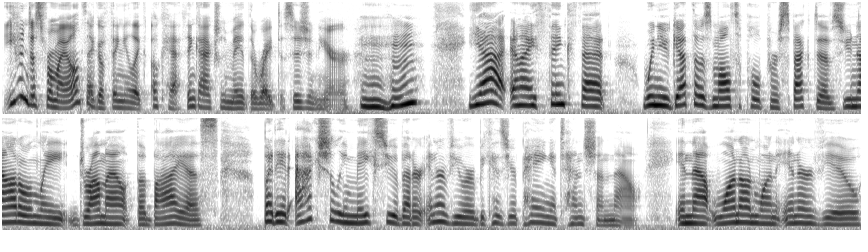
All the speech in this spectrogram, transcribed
even just for my own sake of thinking like okay I think I actually made the right decision here. Yeah, and I think that when you get those multiple perspectives, you not only drum out the bias, but it actually makes you a better interviewer because you're paying attention now. In that one on one interview,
